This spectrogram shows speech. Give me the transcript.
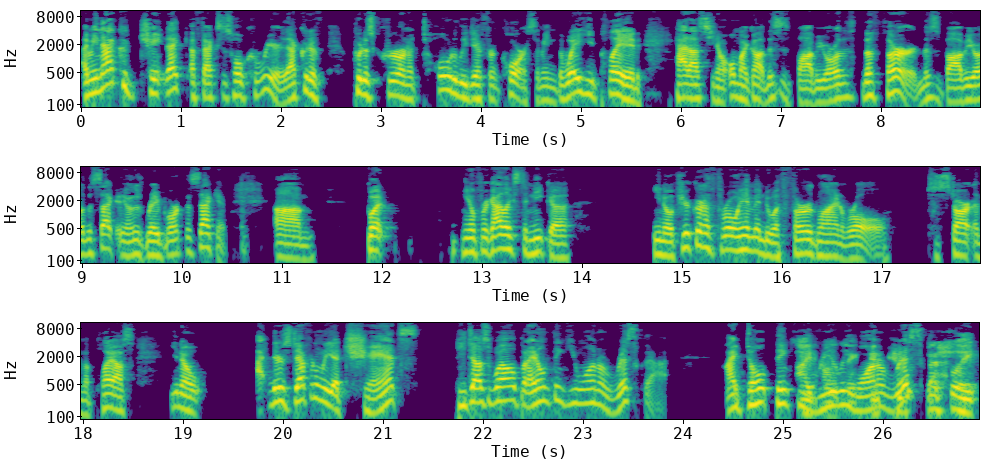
I mean, that could change, that affects his whole career. That could have put his career on a totally different course. I mean, the way he played had us, you know, oh my God, this is Bobby Orr the, the third. This is Bobby Orr the second. You know, this is Ray Bourque the second. Um, but, you know, for a guy like Studnicka, you know, if you're going to throw him into a third line role to start in the playoffs, you know, there's definitely a chance he does well, but I don't think you want to risk that. I don't think you I really want to risk especially, it.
